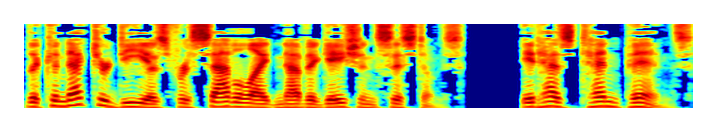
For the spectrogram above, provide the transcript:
The connector D is for satellite navigation systems. It has 10 pins.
